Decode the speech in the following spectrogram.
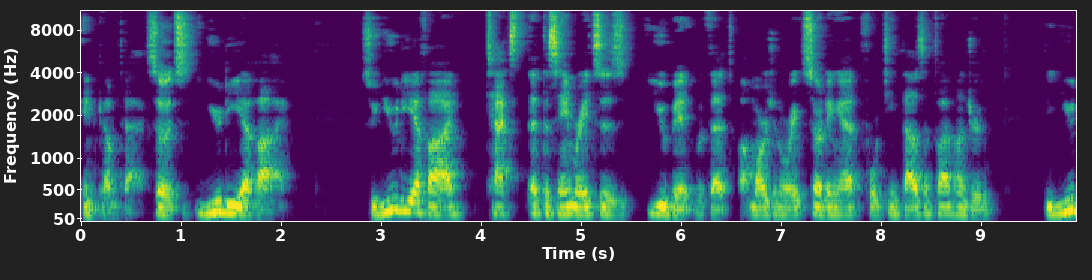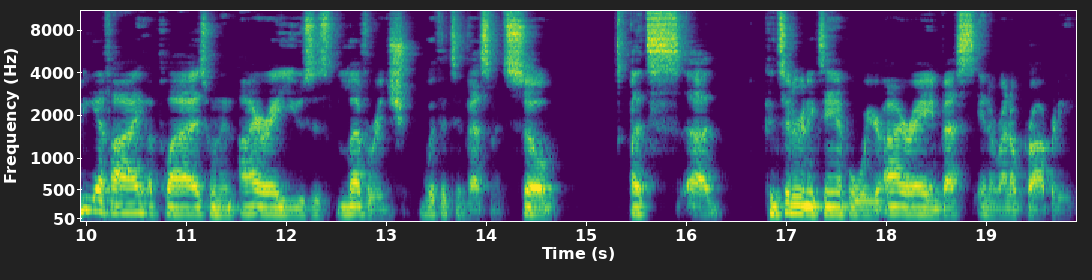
income tax. So it's UDFI. So UDFI taxed at the same rates as UBIT with that top marginal rate starting at 14,500. The UDFI applies when an IRA uses leverage with its investments. So let's uh, consider an example where your IRA invests in a rental property.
